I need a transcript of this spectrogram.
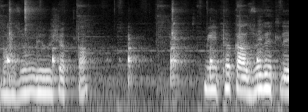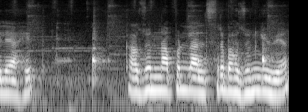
भाजून घेऊ शकता. मी इथं काजू घेतलेले आहेत. काजूंना आपण लालसर भाजून घेऊयात.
